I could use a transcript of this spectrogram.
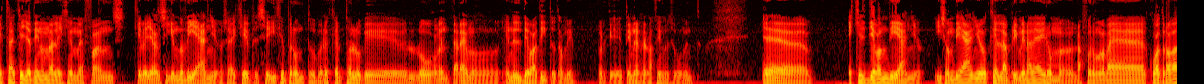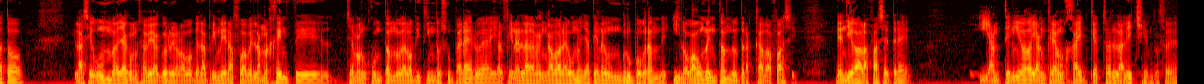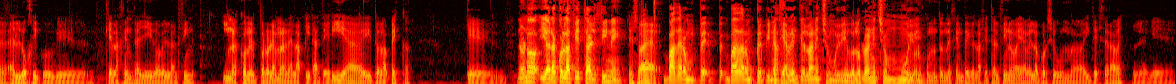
Esta es que ya tiene una legión de fans que lo llevan siguiendo 10 años. O sea, es que se dice pronto, pero es que esto es lo que luego comentaremos en el debatito también, porque tiene relación en su momento. Eh, es que llevan 10 años. Y son 10 años que en la primera de Iron Man la fueron a ver cuatro gatos. La segunda ya, como se había corrido la voz de la primera, fue a verla más gente. Se van juntando de los distintos superhéroes. Y al final la de Vengadores 1 ya tiene un grupo grande. Y lo va aumentando tras cada fase. Y han llegado a la fase 3 y han tenido y han creado un hype que esto es la leche. Entonces es lógico que, que la gente haya ido a verla al cine. Y más con el problema de la piratería y toda la pesca. Que No, no, y ahora con la fiesta del cine eso es. va a dar un, pe- va a dar un pepinazo, ¿eh? Que lo han hecho muy bien, conozco- lo han hecho muy yo bien. conozco un montón de gente que en la fiesta del cine vaya a verla por segunda y tercera vez. O sea que.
